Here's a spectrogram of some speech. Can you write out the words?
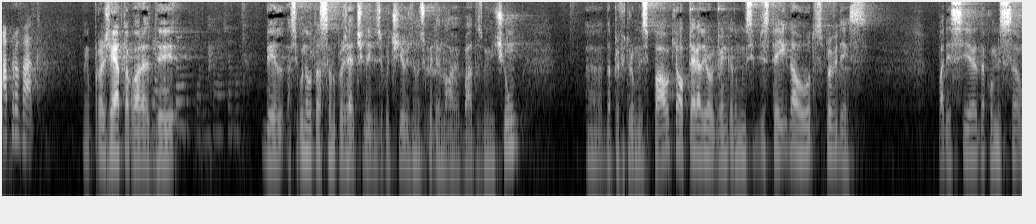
Aprovado. O projeto agora de, de, a segunda votação do projeto de lei de número 59, 2021 uh, da Prefeitura Municipal, que altera a lei orgânica do município de Esteio e dá outras providências. O parecer da Comissão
